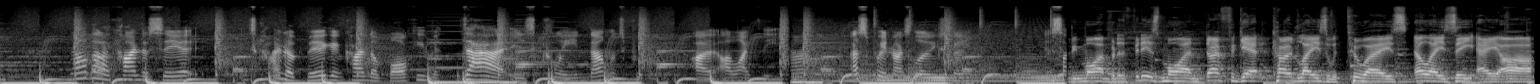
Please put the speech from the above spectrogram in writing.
now that I kind of see it, it's kind of big and kind of bulky, but that is clean. That one's pretty I, I like the... That's a pretty nice loading screen. Be mine, but if it is mine, don't forget code Lazar with two A's, L A Z A R.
